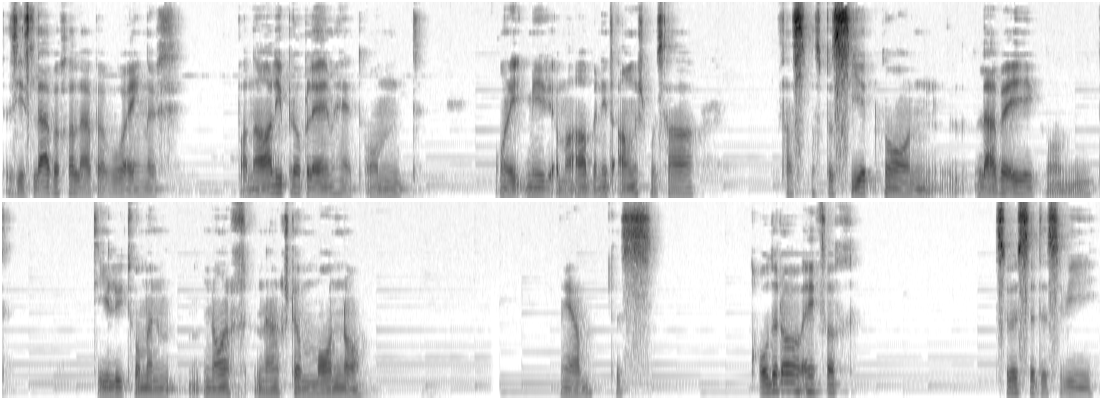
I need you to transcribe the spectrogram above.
dass ich ein Leben kann leben kann, das eigentlich banale Probleme hat und, und ich mir am Abend nicht Angst muss haben, was, was passiert morgen, lebe ich und die Leute, die man nach, nächsten Morgen noch. Ja, das, oder auch einfach zu wissen, dass wie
